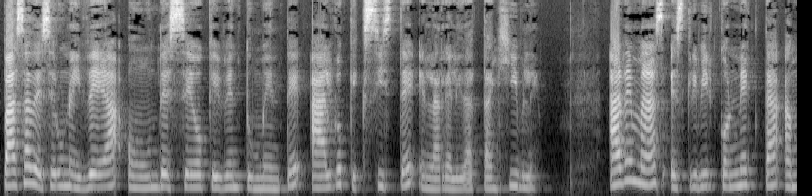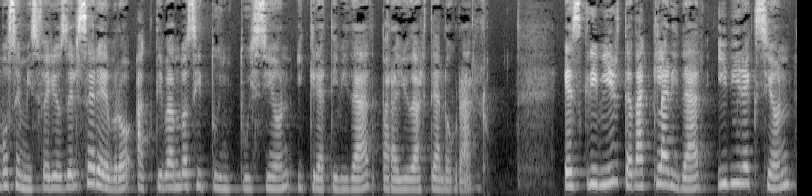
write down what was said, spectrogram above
Pasa de ser una idea o un deseo que vive en tu mente a algo que existe en la realidad tangible. Además, escribir conecta ambos hemisferios del cerebro, activando así tu intuición y creatividad para ayudarte a lograrlo. Escribir te da claridad y dirección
